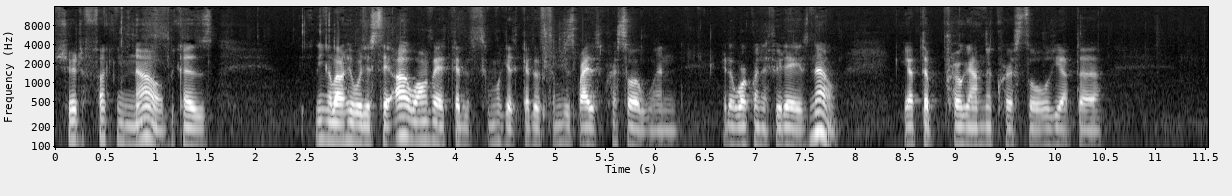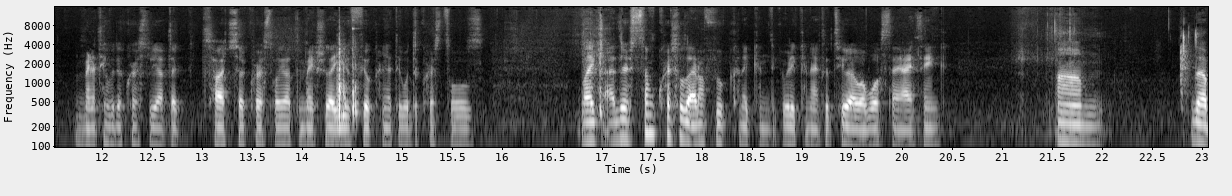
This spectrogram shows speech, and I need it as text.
should fucking know because I think a lot of people just say, oh, well, I'm gonna get this, I'm gonna get this, I'm just buy this crystal and it'll work in a few days. No, You have to program the crystals. You have to meditate with the crystal. You have to touch the crystal. You have to make sure that you feel connected with the crystals. Like uh, there's some crystals I don't feel connect, really connected to. I will say I think. Um, the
